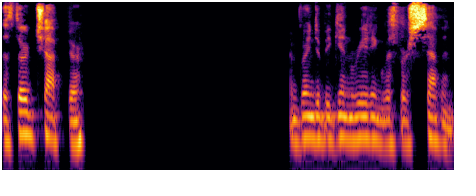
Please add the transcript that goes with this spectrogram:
the third chapter. I'm going to begin reading with verse 7.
